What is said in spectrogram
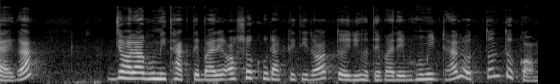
জায়গা জলাভূমি থাকতে পারে অসক্ষুর আকৃতির হ্রদ তৈরি হতে পারে, ভূমির ঢাল অত্যন্ত কম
